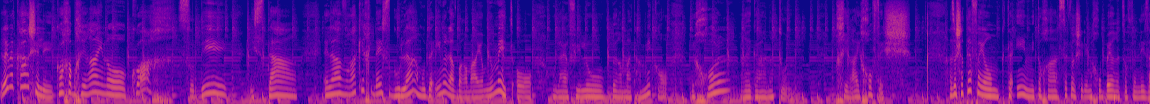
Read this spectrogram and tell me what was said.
אלוהים יקר שלי, כוח הבחירה הינו כוח סודי, נסתר, אליו רק יחידי סגולה מודעים אליו ברמה היומיומית, או אולי אפילו ברמת המיקרו, בכל רגע נתון. בחירה היא חופש. אז אשתף היום קטעים מתוך הספר שלי מחוברת, צופן ליזה,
